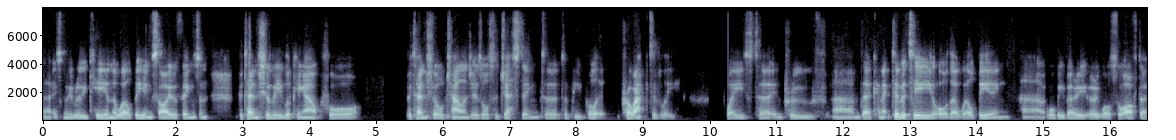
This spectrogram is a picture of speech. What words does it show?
uh, is going to be really key in the well-being side of things and potentially looking out for potential challenges or suggesting to, to people proactively ways to improve um, their connectivity or their well-being uh, will be very very well sought after.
